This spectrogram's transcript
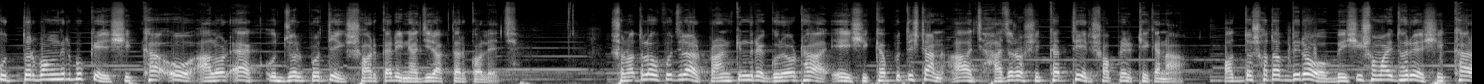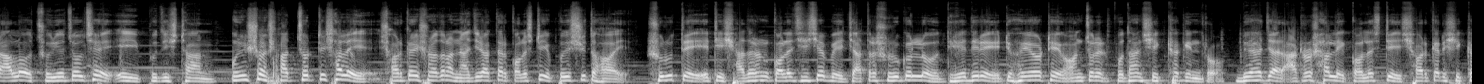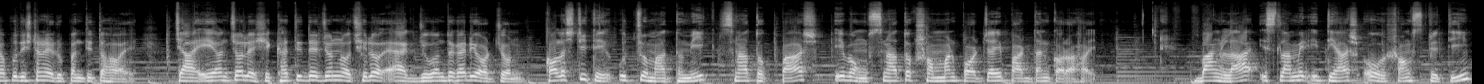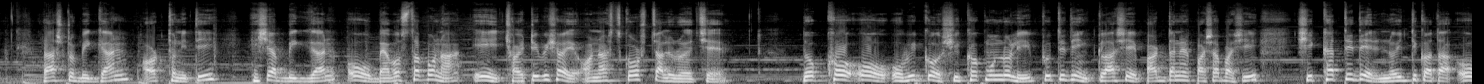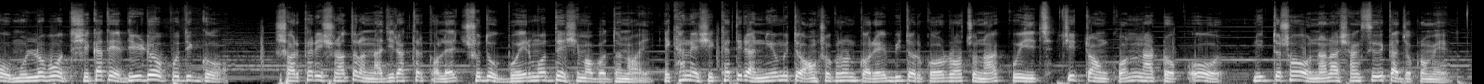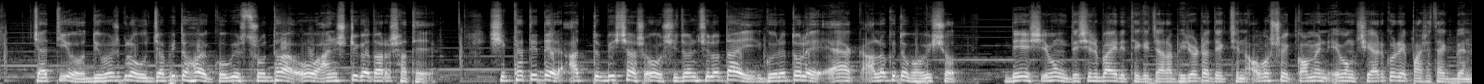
উত্তরবঙ্গের বুকে শিক্ষা ও আলোর এক উজ্জ্বল প্রতীক সরকারি নাজির আক্তার কলেজ। সোনাতলা উপজেলার প্রাণকেন্দ্রে গড়ে ওঠা এই শিক্ষা প্রতিষ্ঠান আজ হাজারো শিক্ষার্থীর স্বপ্নের ঠিকানা। অর্ধ শতাব্দীরও বেশি সময় ধরে শিক্ষার আলো ছড়িয়ে চলছে এই প্রতিষ্ঠান। উনিশশো সাতষট্টি সালে সরকারি সোনাতলা নাজির আক্তার কলেজটি প্রতিষ্ঠিত হয়। শুরুতে এটি সাধারণ কলেজ হিসেবে যাত্রা শুরু করলেও ধীরে ধীরে এটি হয়ে ওঠে অঞ্চলের প্রধান শিক্ষা কেন্দ্র দুই হাজার আঠেরো সালে কলেজটি সরকারি শিক্ষা প্রতিষ্ঠানে রূপান্তরিত হয়, যা এই অঞ্চলে শিক্ষার্থীদের জন্য ছিল এক যুগান্তকারী অর্জন। কলেজটিতে উচ্চ মাধ্যমিক, স্নাতক পাস এবং স্নাতক সম্মান পর্যায়ে পাঠদান করা হয়। বাংলা, ইসলামের ইতিহাস ও সংস্কৃতি, রাষ্ট্রবিজ্ঞান, অর্থনীতি হিসাব বিজ্ঞান ও ব্যবস্থাপনা এই ছয়টি বিষয়ে অনার্স কোর্স চালু রয়েছে। দক্ষ ও অভিজ্ঞ শিক্ষকমণ্ডলী প্রতিদিন ক্লাসে পাঠদানের পাশাপাশি শিক্ষার্থীদের নৈতিকতা ও মূল্যবোধ শেখাতে দৃঢ় প্রতিজ্ঞ। সরকারি সোনাতলা নাজির আক্তার কলেজ শুধু বইয়ের মধ্যে সীমাবদ্ধ নয়, এখানে শিক্ষার্থীরা নিয়মিত অংশগ্রহণ করে বিতর্ক, রচনা, কুইজ, চিত্রাঙ্কন, নাটক ও নৃত্যসহ নানা সাংস্কৃতিক কার্যক্রমে। জাতীয় দিবসগুলো উদযাপিত হয় গভীর শ্রদ্ধা ও আনুষ্ঠানিকতার সাথে। শিক্ষার্থীদের আত্মবিশ্বাস ও সৃজনশীলতাই গড়ে তোলে এক আলোকিত ভবিষ্যৎ। দেশ এবং দেশের বাইরে থেকে যারা ভিডিওটা দেখছেন, অবশ্যই কমেন্ট এবং শেয়ার করে পাশে থাকবেন।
